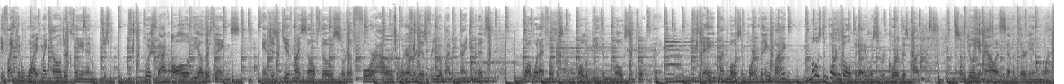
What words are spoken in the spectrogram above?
If I could wipe my calendar clean and just push back all of the other things and just give myself those sort of four hours or whatever it is, for you it might be 90 minutes, what would I focus on? What would be the most important thing? Today, my most important thing, my most important goal today was to record this podcast. And so I'm doing it now at 7:30 in the morning.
